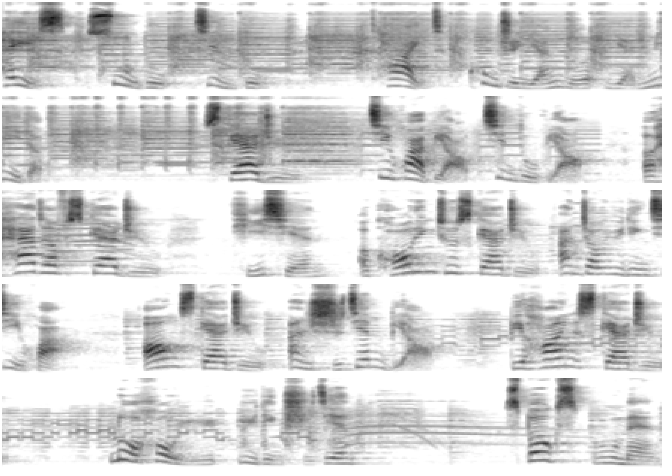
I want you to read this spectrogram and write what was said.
，pace 速度进度，tight 控制严格严密的，schedule 计划表进度表，ahead of schedule 提前，according to schedule 按照预定计划，on schedule 按时间表，behind schedule 落后于预定时间，spokeswoman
